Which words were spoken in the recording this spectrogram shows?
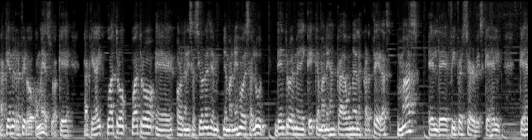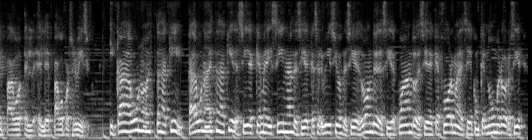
¿A qué me refiero con eso? A que, a que hay cuatro, cuatro eh, organizaciones de, manejo de salud dentro de Medicaid que manejan cada una de las carteras, más el de Fee for Service, que es el, que es el, pago, el, el de pago por servicio. Y cada uno de estas aquí, cada una de estas aquí decide qué medicinas, decide qué servicios, decide dónde, decide cuándo, decide qué forma, decide con qué número, decide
